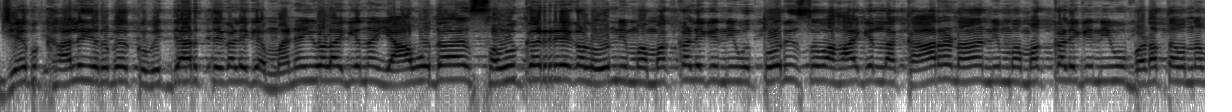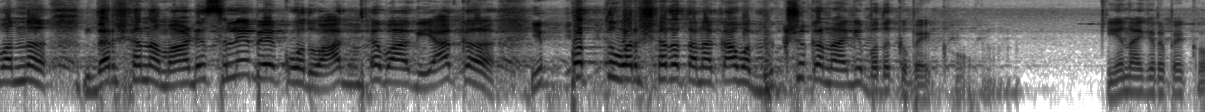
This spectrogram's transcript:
ಜೇಬು ಖಾಲಿ ಇರಬೇಕು. ವಿದ್ಯಾರ್ಥಿಗಳಿಗೆ ಮನೆಯೊಳಗಿನ ಯಾವುದೇ ಸೌಕರ್ಯಗಳು ನಿಮ್ಮ ಮಕ್ಕಳಿಗೆ ನೀವು ತೋರಿಸುವ ಹಾಗಿಲ್ಲ. ಕಾರಣ ನಿಮ್ಮ ಮಕ್ಕಳಿಗೆ ನೀವು ಬಡತನವನ್ನು ದರ್ಶನ ಮಾಡಿಸಲೇಬೇಕು. ಅದು ಆದ್ಯವಾಗಿ ಯಾಕ? ಇಪ್ಪತ್ತು ವರ್ಷದ ತನಕ ಅವ ಭಿಕ್ಷುಕನಾಗಿ ಬದುಕಬೇಕು. ಏನಾಗಿರಬೇಕು?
